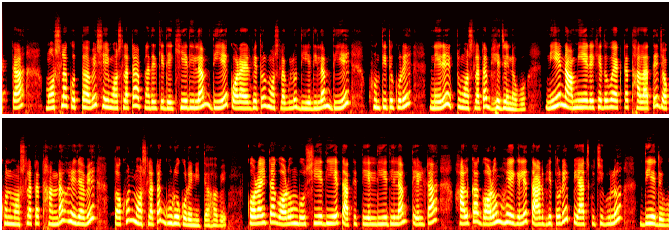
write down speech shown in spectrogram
একটা মশলা করতে হবে, সেই মশলাটা আপনাদেরকে দেখিয়ে দিলাম। দিয়ে কড়াইয়ের ভেতর মশলাগুলো দিয়ে দিলাম। দিয়ে খুন্তিতে করে নেড়ে একটু মশলাটা ভেজে নেব। নিয়ে নামিয়ে রেখে দেবো একটা থালাতে। যখন মশলাটা ঠান্ডা হয়ে যাবে, তখন মশলাটা গুঁড়ো করে নিতে হবে। কড়াইটা গরম বসিয়ে দিয়ে তাতে তেল দিয়ে দিলাম। তেলটা হালকা গরম হয়ে গেলে তার ভেতরে পেঁয়াজ কুচিগুলো দিয়ে দেবো।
